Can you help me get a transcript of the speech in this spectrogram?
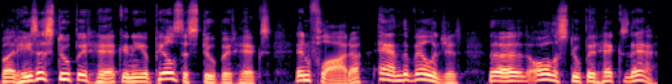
But he's a stupid hick, and he appeals to stupid hicks in Florida and the villages, the, all the stupid hicks there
